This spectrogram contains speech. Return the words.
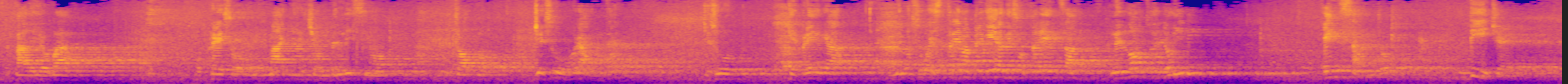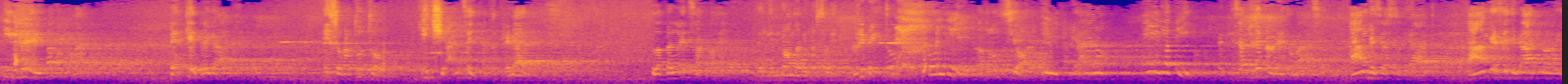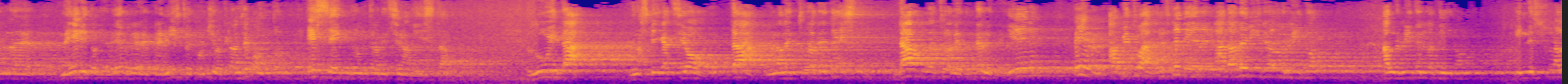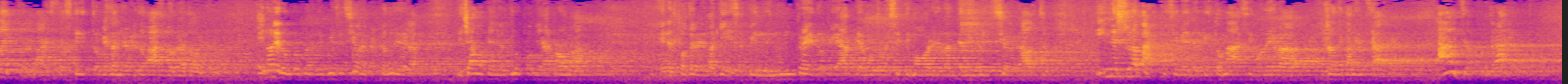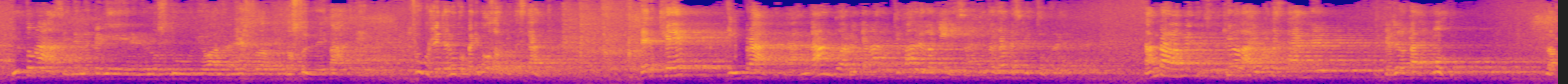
per quale io qua ho preso un'immagine c'è un bellissimo purtroppo Gesù orante Gesù che prega nella sua estrema preghiera di sofferenza nell'orto degli olivi e il santo dice in brevi parole perché pregare e soprattutto chi ci ha insegnato a pregare. La bellezza qual è dell'impronta di questo libro? Ripeto, contiene la traduzione in italiano e in latino, perché San Giuseppe Maria Tomasi, anche se ha studiato, anche se gli danno il merito di aver previsto il Concilio Vaticano II, è sempre un tradizionalista. Lui dà una spiegazione, dà una lettura dei testi, dà una lettura delle preghiere per abituare il fedele ad aderire al rito, al rito in latino. In nessuna lettera mai sta scritto che San Giovanni Tommaso doveva toglierlo. E non era un problema di inquisizione perché lui era, diciamo che nel gruppo che a Roma è nel potere della Chiesa, quindi non credo che abbia avuto questi timori dell'inquisizione o altro. In nessuna parte si vede che Tomasi voleva radicalizzare, anzi al contrario, il Tomasi nelle preghiere, nello studio, attraverso lo studio dei padri, fu ritenuto pericoloso al protestante, perché in pratica, andando a richiamare tutti i padri della Chiesa, tutte le sante scritture, andava a mettere sul chilo là i protestanti, che in realtà è molto, la,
